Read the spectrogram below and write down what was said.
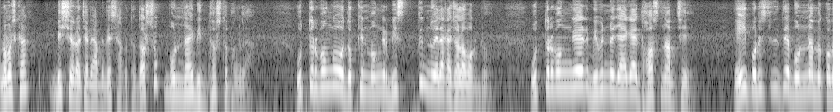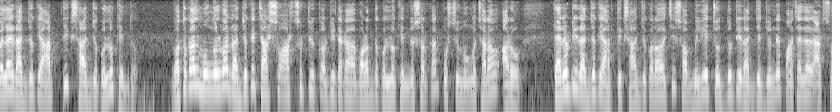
নমস্কার, বিশ্ব রচনায় আপনাদের স্বাগত। দর্শক, বন্যায় বিধ্বস্ত বাংলা। উত্তরবঙ্গ ও দক্ষিণবঙ্গের বিস্তীর্ণ এলাকা জলমগ্ন। উত্তরবঙ্গের বিভিন্ন জায়গায় ধস নামছে। এই পরিস্থিতিতে বন্যা মোকাবেলায় রাজ্যকে আর্থিক সাহায্য করল কেন্দ্র। গতকাল মঙ্গলবার রাজ্যকে চারশো আটষট্টি কোটি টাকা বরাদ্দ করল কেন্দ্র সরকার। পশ্চিমবঙ্গ ছাড়াও আরও তেরোটি রাজ্যকে আর্থিক সাহায্য করা হয়েছে। সব মিলিয়ে চোদ্দোটি রাজ্যের জন্য পাঁচ হাজার আটশো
